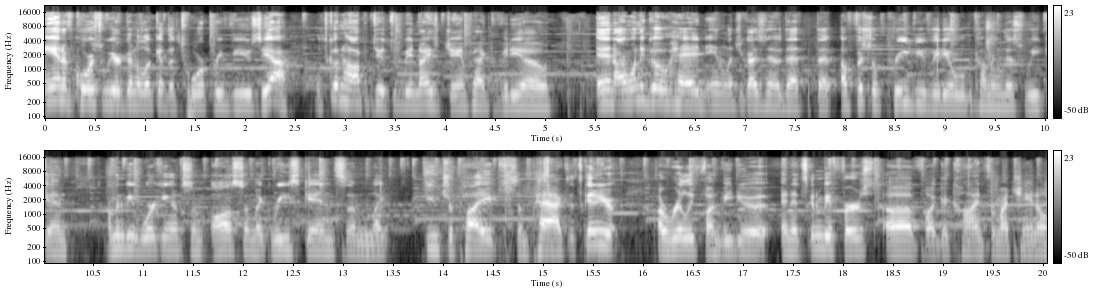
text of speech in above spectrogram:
And of course, we are going to look at the tour preview. So yeah, let's go and hop into it. It's going to be a nice jam-packed video. And I want to go ahead and let you guys know that the official preview video will be coming this weekend. I'm going to be working on some awesome like reskins, some like future pipes, some packs. It's going to be a really fun video and it's gonna be a first of like a kind for my channel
